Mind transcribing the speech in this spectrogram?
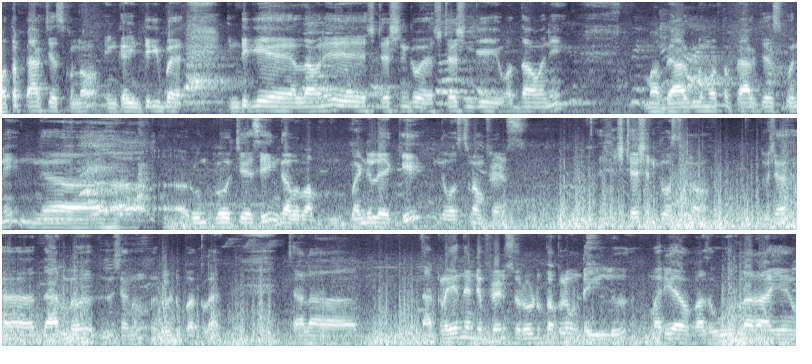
మొత్తం ప్యాక్ చేసుకున్నాం. ఇంకా ఇంటికి ఇంటికి వెళ్దామని స్టేషన్కి స్టేషన్కి వద్దామని మా బ్యాగులు మొత్తం ప్యాక్ చేసుకొని రూమ్ క్లోజ్ చేసి ఇంకా బండిలో ఎక్కి ఇంకా వస్తున్నాం ఫ్రెండ్స్. స్టేషన్కి వస్తున్నాం. చూసా దారిలో చూశాను రోడ్డు పక్కల. చాలా అక్కడ ఏంటంటే ఫ్రెండ్స్ రోడ్డు పక్కల ఉంటాయి ఇల్లు. మరి ఒక ఊర్లాగా ఏం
